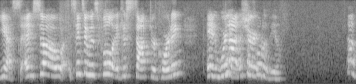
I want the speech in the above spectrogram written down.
Yes, and so since it was full, it just stopped recording, and we're Hey, not I that sure. photo of you. Oh,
